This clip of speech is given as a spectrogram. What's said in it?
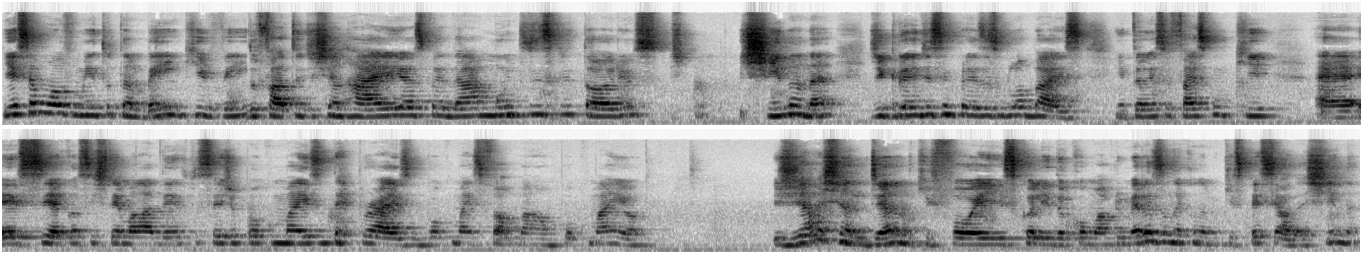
E esse é um movimento também que vem do fato de Shanghai hospedar muitos escritórios China, né, de grandes empresas globais. Então isso faz com que é, esse ecossistema lá dentro seja um pouco mais enterprise, um pouco mais formal, um pouco maior. Já Shenzhen, que foi escolhida como a primeira zona econômica especial da China,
